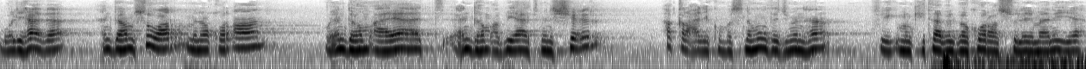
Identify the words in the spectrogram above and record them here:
ولهذا عندهم صور من القرآن وعندهم آيات عندهم أبيات من الشعر. أقرأ عليكم بس نموذج منها في من كتاب الباكورة السليمانية.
